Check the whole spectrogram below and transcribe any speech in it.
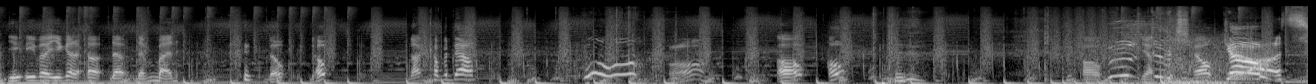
you, Eva, you gotta. Oh no, never mind. Nope. Nope. Not coming down. Whoa. Oh. Oh, oh. Oh, yes. No, go! Yes.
